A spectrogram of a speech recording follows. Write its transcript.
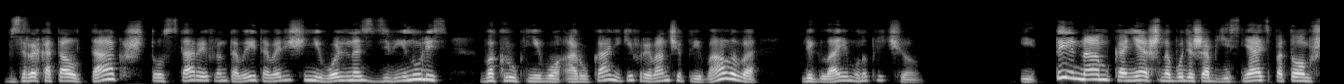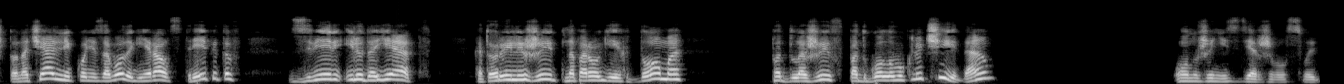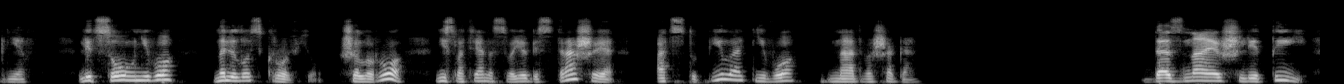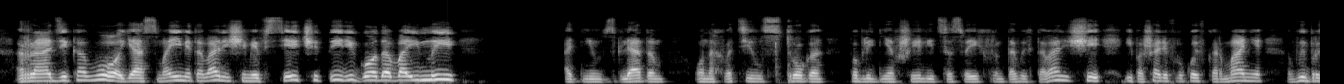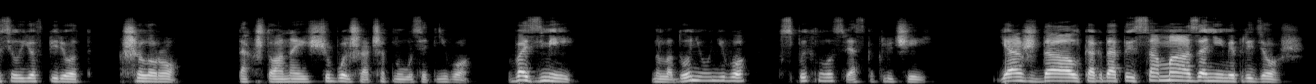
взрокотал так, что старые фронтовые товарищи невольно сдвинулись вокруг него, а рука Никифора Ивановича Привалова легла ему на плечо. И ты нам, конечно, будешь объяснять потом, что начальник конезавода генерал Стрепетов — зверь и людоед, который лежит на пороге их дома, подложив под голову ключи, да? Он уже не сдерживал свой гнев. Лицо у него налилось кровью. Шелуро, несмотря на свое бесстрашие, отступила от него на два шага. «Да знаешь ли ты, ради кого я с моими товарищами все четыре года войны...» Одним взглядом он охватил строго побледневшие лица своих фронтовых товарищей и, пошарив рукой в кармане, выбросил ее вперед, к Шелуро так что она еще больше отшатнулась от него. «Возьми!» На ладони у него вспыхнула связка ключей. «Я ждал, когда ты сама за ними придешь!»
